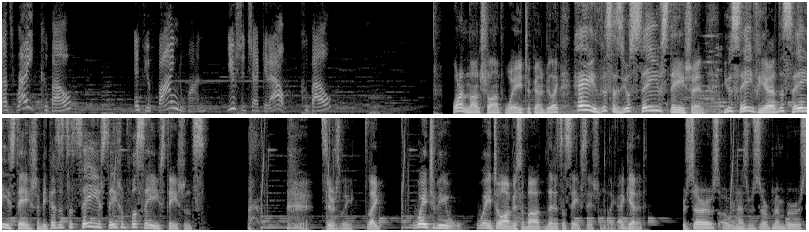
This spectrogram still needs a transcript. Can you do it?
That's right, Kupo. If you find one, you should check it out, Kupo. What a nonchalant way to kind of be like, hey, this is your save station. You save here at the save station because it's a save station for save stations. Seriously, like, way to be way too obvious about that it's a save station. Like, I get it. Reserves, organize reserve members.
